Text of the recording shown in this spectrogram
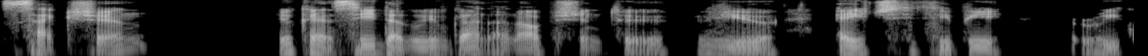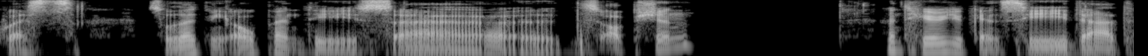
section, you can see that we've got an option to view HTTP requests. So let me open this, uh, this option. And here you can see that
